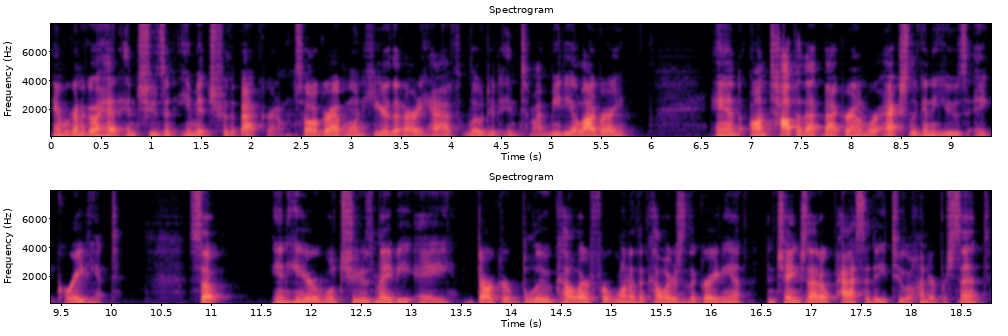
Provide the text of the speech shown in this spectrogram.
and we're gonna go ahead and choose an image for the background. So I'll grab one here that I already have loaded into my media library. And on top of that background, we're actually gonna use a gradient. So in here, we'll choose maybe a darker blue color for one of the colors of the gradient and change that opacity to 100%.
